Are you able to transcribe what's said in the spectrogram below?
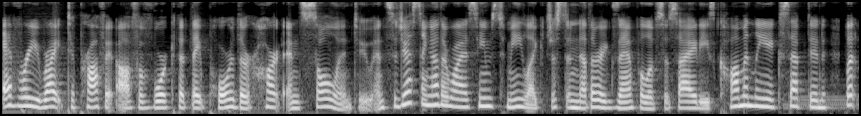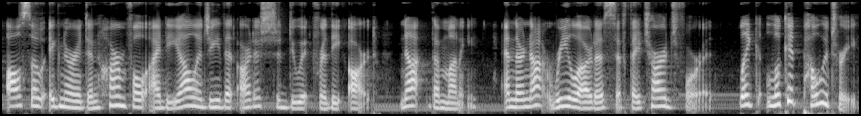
every right to profit off of work that they pour their heart and soul into, and suggesting otherwise seems to me like just another example of society's commonly accepted, but also ignorant and harmful ideology that artists should do it for the art, not the money. And they're not real artists if they charge for it. Like, look at poetry.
